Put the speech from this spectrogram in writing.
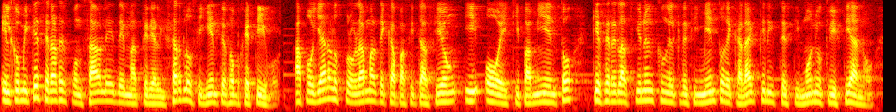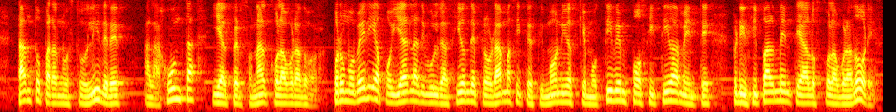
El comité será responsable de materializar los siguientes objetivos. Apoyar a los programas de capacitación y o equipamiento que se relacionen con el crecimiento de carácter y testimonio cristiano, tanto para nuestros líderes, a la Junta y al personal colaborador. Promover y apoyar la divulgación de programas y testimonios que motiven positivamente, principalmente a los colaboradores,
